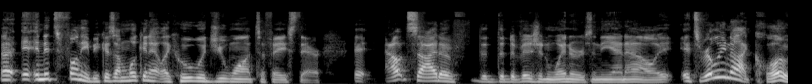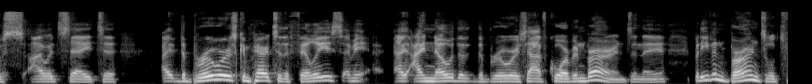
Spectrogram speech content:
Uh, and it's funny because I'm looking at like who would you want to face there outside of the, the division winners in the NL. It, it's really not close, I would say, to I, the Brewers compared to the Phillies. I mean, I, I, know the, the Brewers have Corbin Burnes, and they, but even Burnes looked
